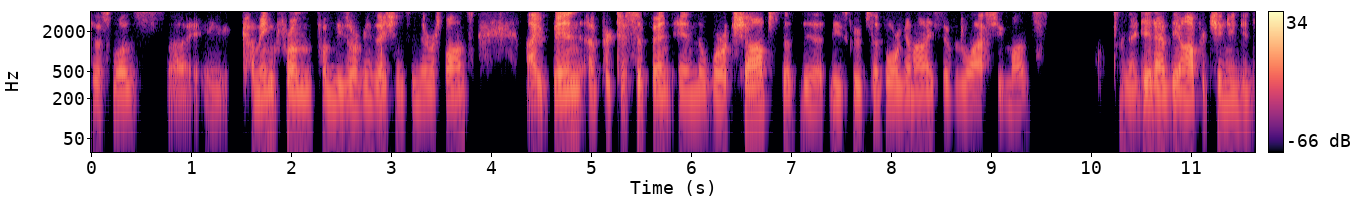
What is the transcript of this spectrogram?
this was uh, coming from, from these organizations in their response. I've been a participant in the workshops that the, these groups have organized over the last few months. And I did have the opportunity to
